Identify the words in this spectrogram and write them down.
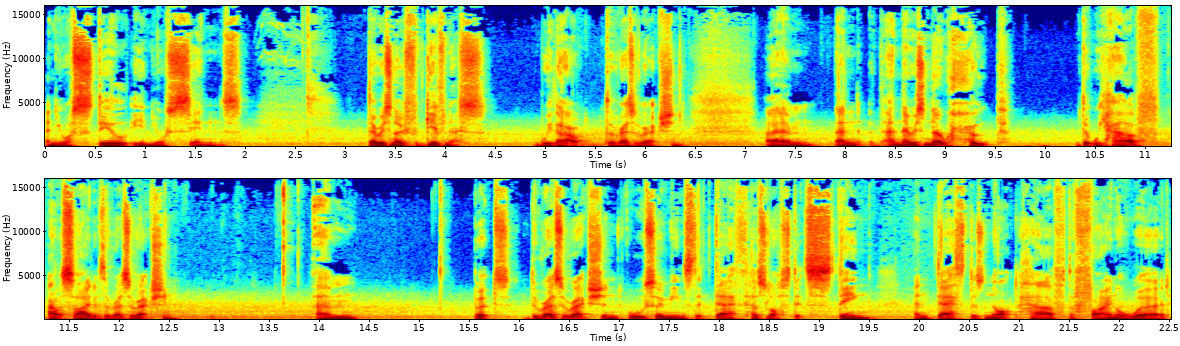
and you are still in your sins. There is no forgiveness without the resurrection. Um, and, and there is no hope that we have outside of the resurrection. Um, but the resurrection also means that death has lost its sting and death does not have the final word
